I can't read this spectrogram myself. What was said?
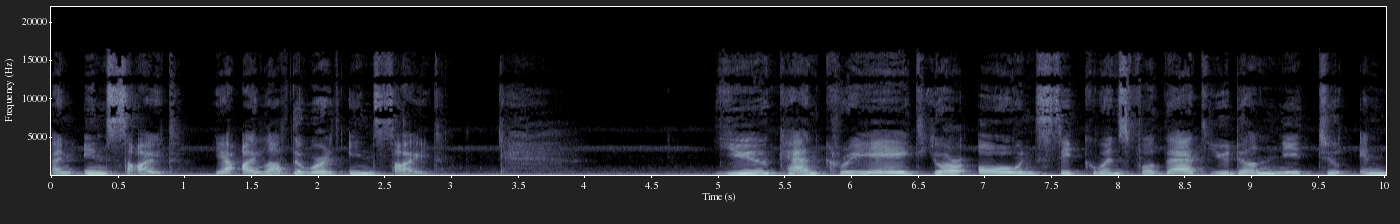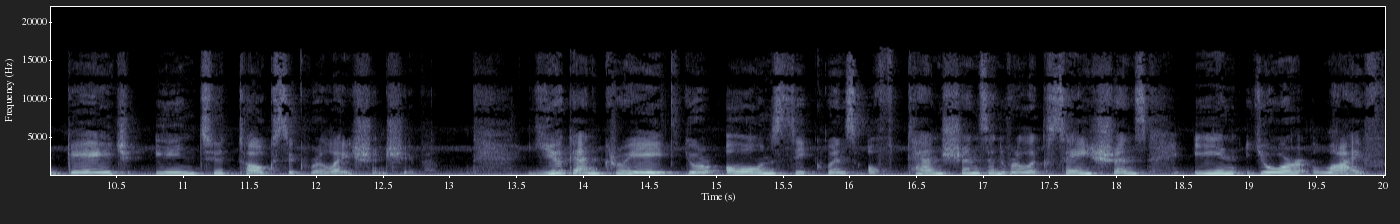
an insight. Yeah, I love the word insight. You can create your own sequence for that. You don't need to engage into toxic relationship. You can create your own sequence of tensions and relaxations in your life.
